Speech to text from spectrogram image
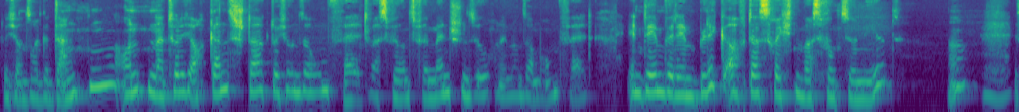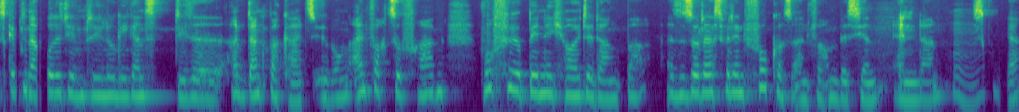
durch unsere Gedanken und natürlich auch ganz stark durch unser Umfeld, was wir uns für Menschen suchen in unserem Umfeld, indem wir den Blick auf das richten, was funktioniert. Es gibt in der positiven Psychologie ganz diese Dankbarkeitsübung, einfach zu fragen, wofür bin ich heute dankbar? Also so, dass wir den Fokus einfach ein bisschen ändern. Mhm. Ja?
